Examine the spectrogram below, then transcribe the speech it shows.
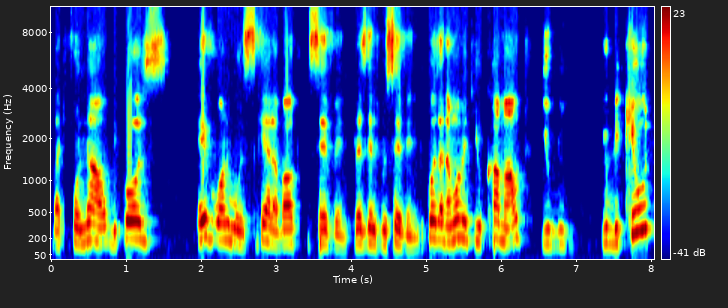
But for now, because everyone was scared about Museveni, President Museveni, because at the moment you come out, you be you be killed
